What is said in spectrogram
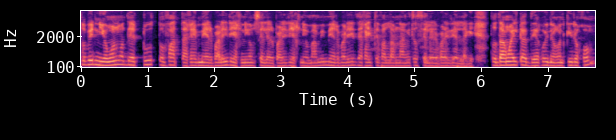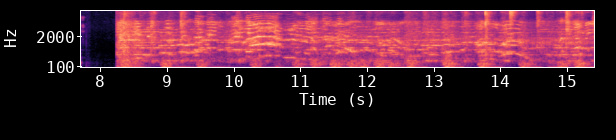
তবে নিয়মের মধ্যে একটু তফাত থাকে। মেয়ের বাড়ির এক নিয়ম ছেলের বাড়ির এক নিয়ম। আমি মেয়ের বাড়ির দেখাইতে পারলাম না, আমি তো ছেলের বাড়ির এর লাগে। তো দামাইলটা দেখই না এখন কীরকম Thank you.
